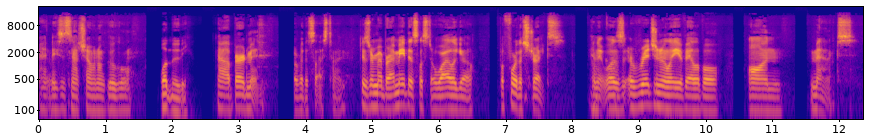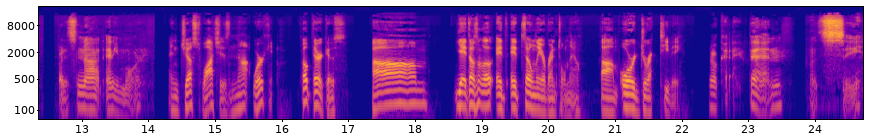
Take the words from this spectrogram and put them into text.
At least it's not showing on Google. What movie? uh, Birdman over this last time. Because remember, I made this list a while ago before the strikes, and it was originally available on Max, but it's not anymore. And Just Watch is not working. Oh, there it goes. Um, yeah, it doesn't look. It, it's only a rental now. Um, or Direct TV. Okay, then let's see.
